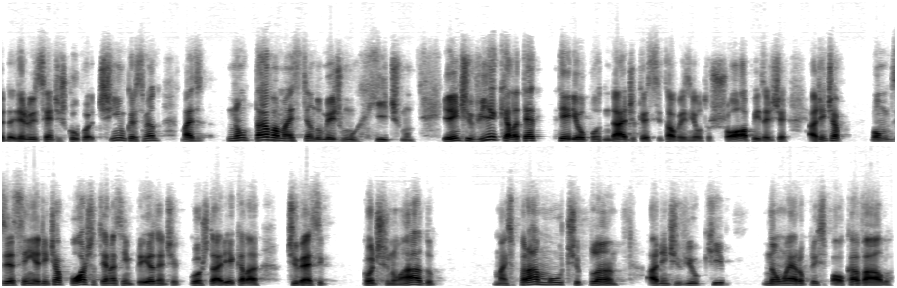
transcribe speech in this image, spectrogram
Delivery Center, desculpa, tinha um crescimento, mas não estava mais tendo o mesmo ritmo. E a gente via que ela até teria oportunidade de crescer talvez em outros shoppings. A gente, a gente vamos dizer assim, a gente aposta ter nessa empresa, a gente gostaria que ela tivesse continuado, mas para a Multiplan, a gente viu que não era o principal cavalo.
